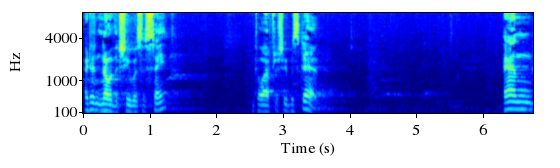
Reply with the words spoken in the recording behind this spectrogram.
I didn't know that she was a saint until after she was dead. And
